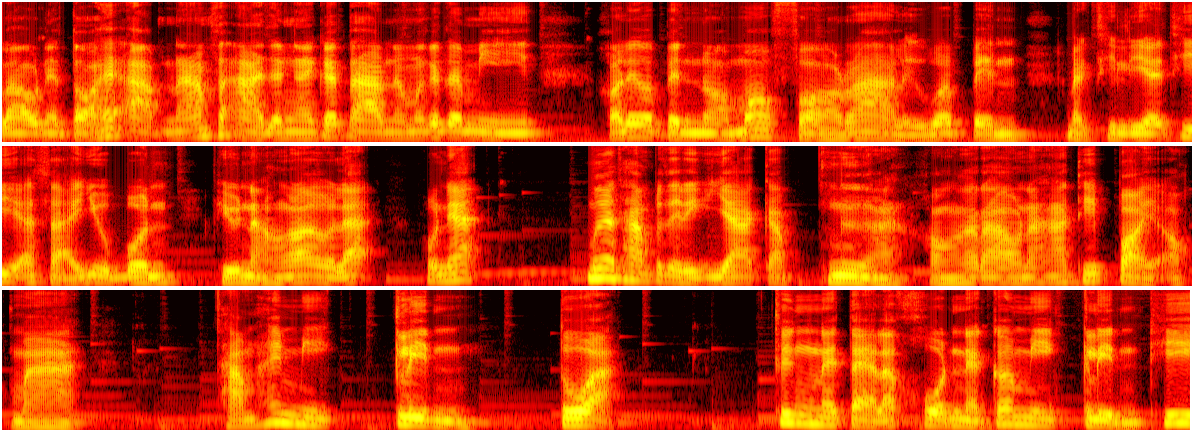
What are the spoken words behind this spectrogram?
เราเนี่ยต่อให้อาบน้ำสะอาดยังไงก็ตามนะมันก็จะมีเขาเรียกว่าเป็น normal flora หรือว่าเป็นแบคทีเรียที่อาศัยอยู่บนผิวหนังของเราอยู่แล้วพวกเนี้ยเมื่อทำปฏิกิริยากับเหงื่อของเรานะฮะที่ปล่อยออกมาทำให้มีกลิ่นตัว ซึ่งในแต่ละคนเนี่ยก็มีกลิ่นที่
